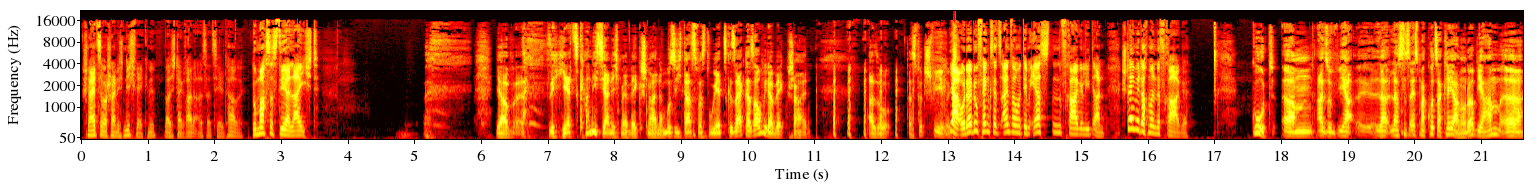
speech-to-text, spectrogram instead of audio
Schneidest du wahrscheinlich nicht weg, ne? Was ich da gerade alles erzählt habe. Du machst es dir ja leicht. Ja, jetzt kann ich es ja nicht mehr wegschneiden. Dann muss ich das, was du jetzt gesagt hast, auch wieder wegschneiden. Also, das wird schwierig. Ja, oder du fängst jetzt einfach mit dem ersten Fragelied an. Stell mir doch mal eine Frage. Gut, ähm, also wir äh, la, lass uns erstmal kurz erklären, oder? Wir haben äh,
